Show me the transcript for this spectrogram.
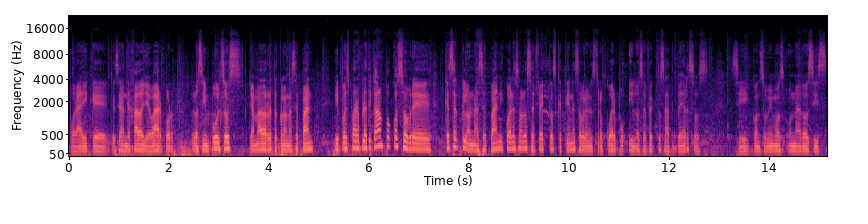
por ahí que, que se han dejado llevar por los impulsos, llamado reto clonazepam y pues para platicar un poco sobre qué es el clonazepam y cuáles son los efectos que tiene sobre nuestro cuerpo y los efectos adversos si consumimos una dosis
